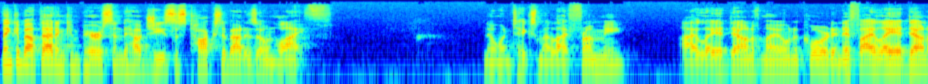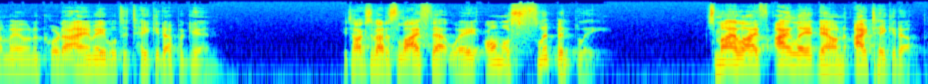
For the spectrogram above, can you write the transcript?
Think about that in comparison to how Jesus talks about his own life. No one takes my life from me. I lay it down of my own accord. And if I lay it down of my own accord, I am able to take it up again. He talks about his life that way almost flippantly. It's my life. I lay it down. I take it up.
